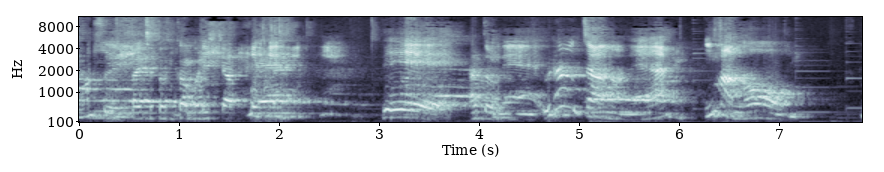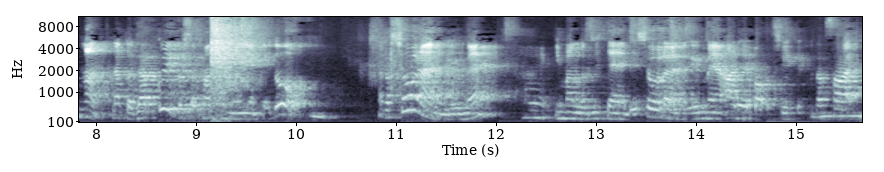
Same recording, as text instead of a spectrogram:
ます。いっぱいちょっと深掘りしちゃって。で、あとね、ウランちゃんのね、今の、まあ、なんかざっくりとした感じもいいんやけど、なんか将来の夢、はい。今の時点で将来の夢あれば教えてください。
